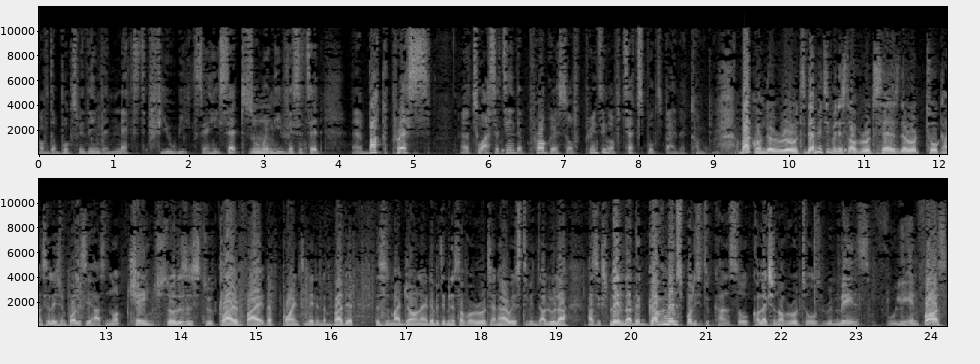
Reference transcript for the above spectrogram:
of the books within the next few weeks. And he said so when he visited uh, Back Press uh, to ascertain the progress of printing of textbooks by the company. Back on the roads, Deputy Minister of Roads says the road toll cancellation policy has not changed. So this is to clarify the points made in the budget. This is MyJoyOnline. Deputy Minister for Roads and Highways Stephen Jalulah has explained that the government's policy to cancel collection of road tolls remains fully in force.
